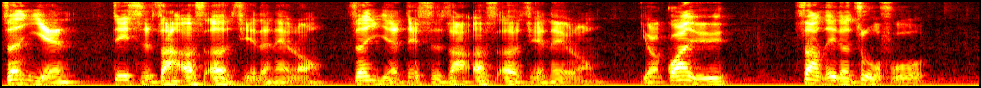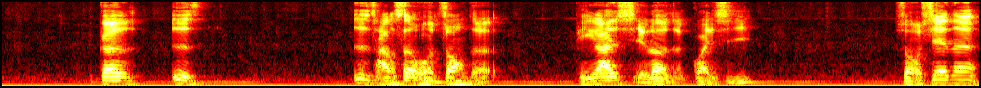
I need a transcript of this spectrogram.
箴言第十章二十二节的内容，箴言第十章二十二节内容有关于上帝的祝福。跟日日常生活中的平安喜乐的关系。首先呢，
